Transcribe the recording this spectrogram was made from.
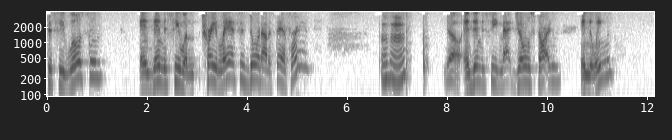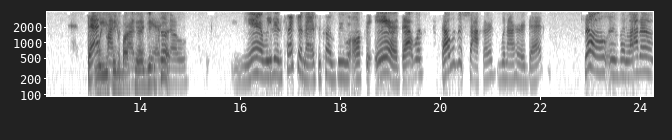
to see Wilson, and then to see what Trey Lance is doing out of San Fran, Mhm. yo, and then to see Mac Jones starting in New England. That's What do you think about surprise Cam getting there, cut? You know, yeah, we didn't touch on that because we were off the air. That was that was a shocker when I heard that. So there's a lot of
